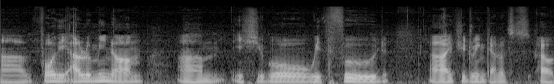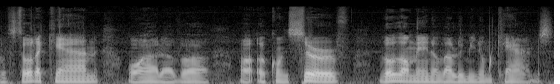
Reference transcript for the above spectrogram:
Uh, for the aluminum um, if you go with food uh, if you drink out of out of soda can or out of a, a, a conserve those are made of aluminum cans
